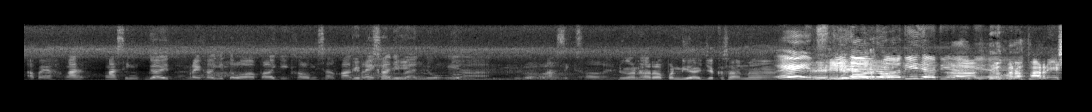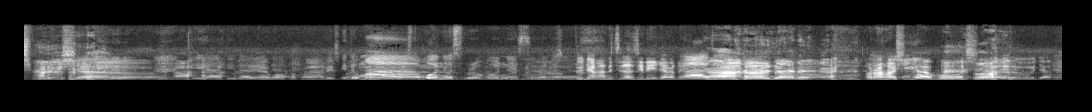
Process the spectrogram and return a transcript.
apa ya nga- ngasih guide mereka gitu loh. Apalagi kalau misalkan Guide di mereka di. Bandung iya asik soalnya. Dengan harapan diajak ke sana. eh tidak bro tidak tidak Ah, tidak ke mana? Paris Paris ya. Tidak tidak. mau tidak ke Paris itu mah bonus bro bonus bonus. itu jangan diceritain sini jangan deh. Ah, jangan. Ah, jangan deh. orang rahasia bos. Aduh, jangan.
